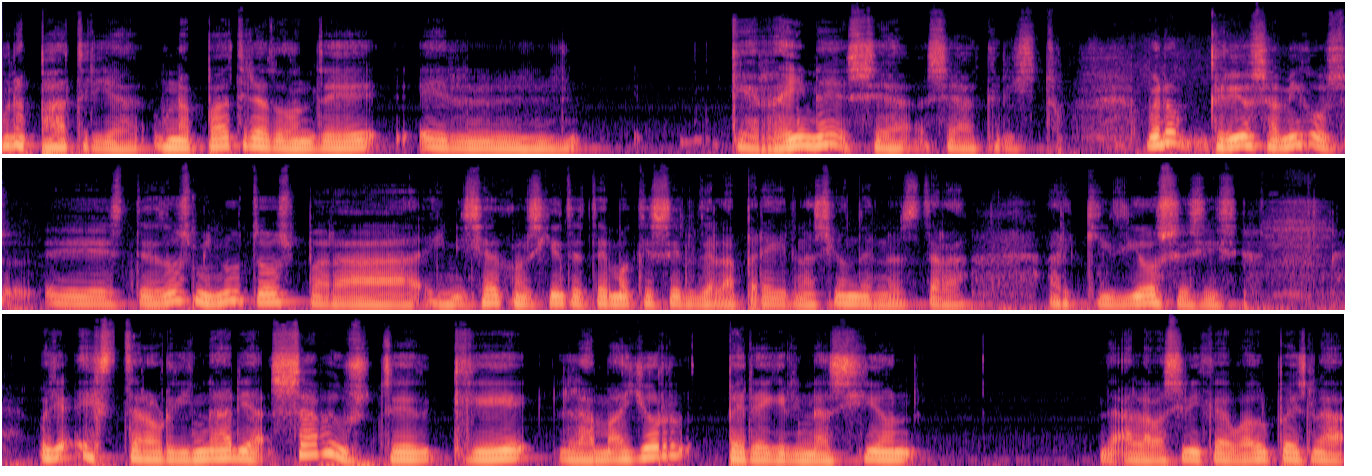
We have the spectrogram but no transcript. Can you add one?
una patria, una patria donde el que reine sea, sea Cristo. Bueno, queridos amigos, este, dos minutos para iniciar con el siguiente tema, que es el de la peregrinación de nuestra arquidiócesis. Oye, extraordinaria. ¿Sabe usted que la mayor peregrinación a la Basílica de Guadalupe es la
